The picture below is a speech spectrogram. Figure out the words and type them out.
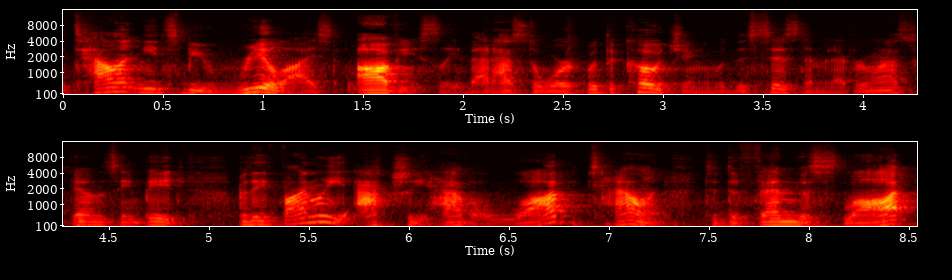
the talent needs to be realized, obviously. That has to work with the coaching, with the system, and everyone has to get on the same page. But they finally actually have a lot of talent to defend the slot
